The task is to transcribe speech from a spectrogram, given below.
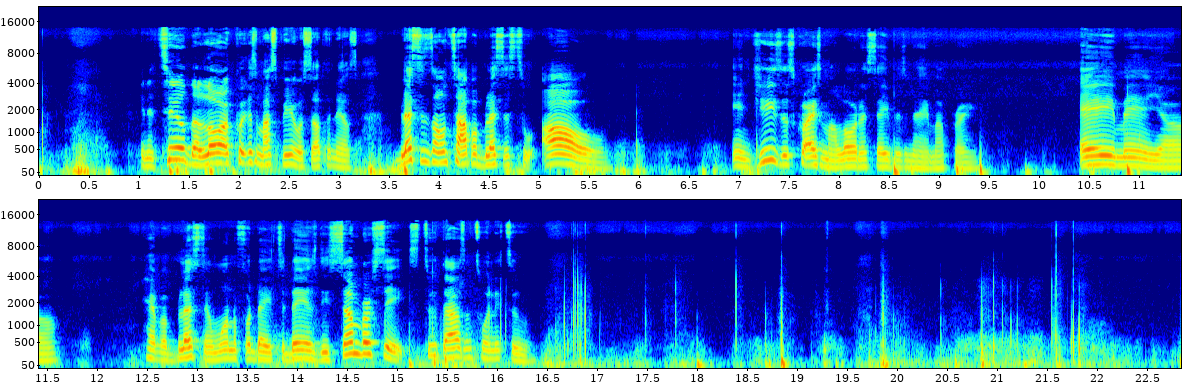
And until the Lord quickens my spirit with something else, blessings on top of blessings to all. In Jesus Christ, my Lord and Savior's name, I pray. Amen, y'all. Have a blessed and wonderful day. Today is December 6, 2022.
